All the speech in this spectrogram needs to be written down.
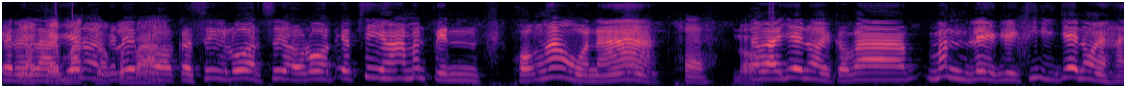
กันนั่นล่ะแต่ย่าหน่อยก็เลยพิ่บว่าอกก็ซื้อรถซื้อเอารถ FC ฮะมันเป็นของเฮาอะนะค่ะเนาะแต่ว่าย่าหน่อยก็ว่ามันเลขเลขที่ย่าหน่อยให้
